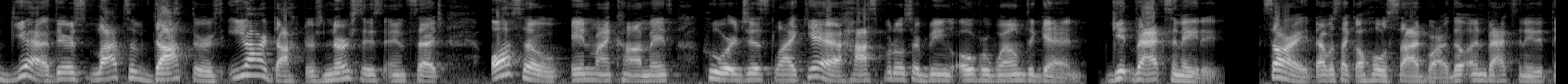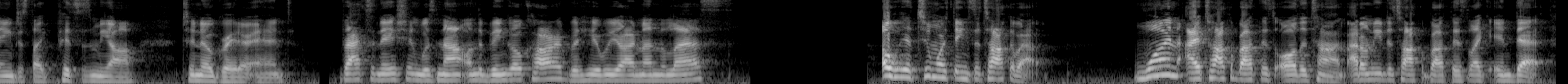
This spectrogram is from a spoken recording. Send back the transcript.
Yeah, there's lots of doctors, ER doctors, nurses, and such. Also, in my comments, who are just like, yeah, hospitals are being overwhelmed again. Get vaccinated. Sorry, that was like a whole sidebar. The unvaccinated thing just like pisses me off to no greater end. Vaccination was not on the bingo card, but here we are nonetheless. Oh, we have two more things to talk about. One, I talk about this all the time. I don't need to talk about this like in depth.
